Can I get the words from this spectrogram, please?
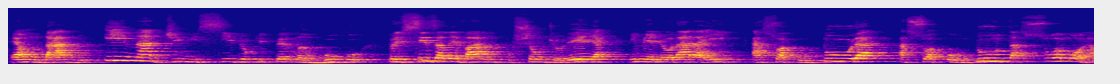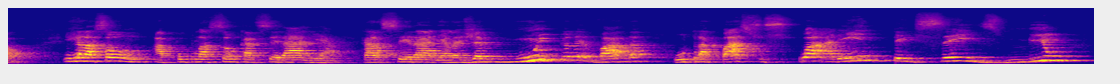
É um dado inadmissível que Pernambuco precisa levar um puxão de orelha e melhorar aí a sua cultura, a sua conduta, a sua moral. Em relação à população carcerária, carcerária ela já é muito elevada, ultrapassa os 46 mil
